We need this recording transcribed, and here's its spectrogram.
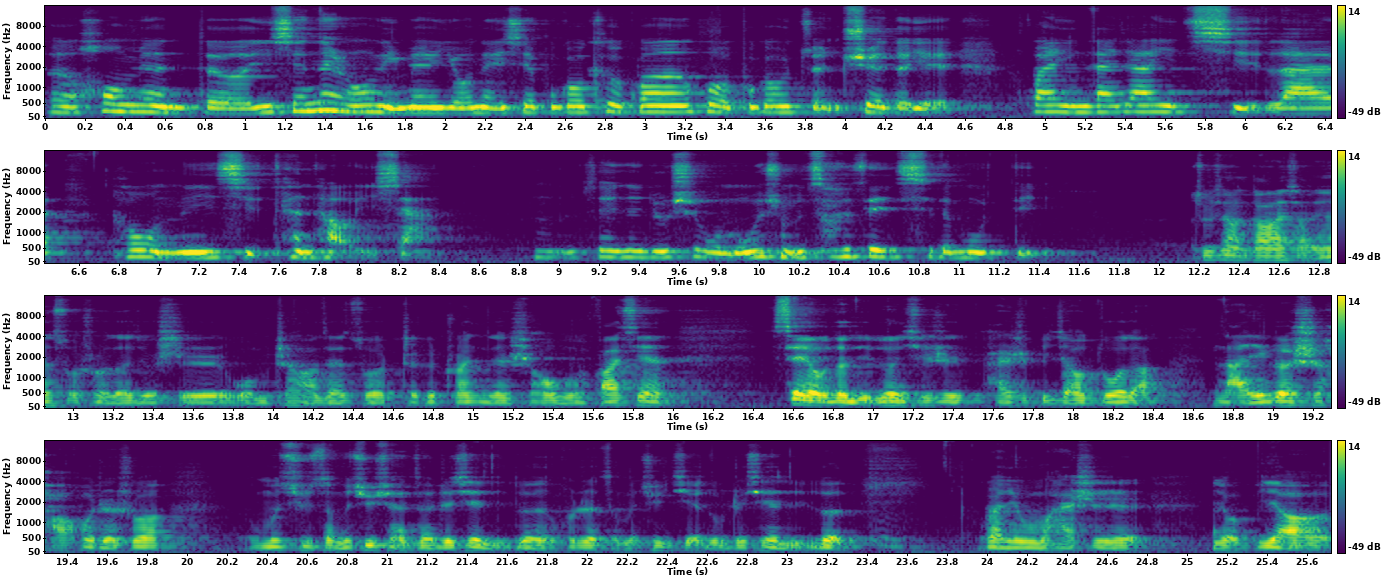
呃后面的一些内容里面有哪些不够客观或者不够准确的，也欢迎大家一起来和我们一起探讨一下。嗯，所以这就是我们为什么做这一期的目的。就像刚才小燕所说的，就是我们正好在做这个专题的时候，我们发现现有的理论其实还是比较多的，哪一个是好，或者说我们去怎么去选择这些理论，或者怎么去解读这些理论，我感觉我们还是有必要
